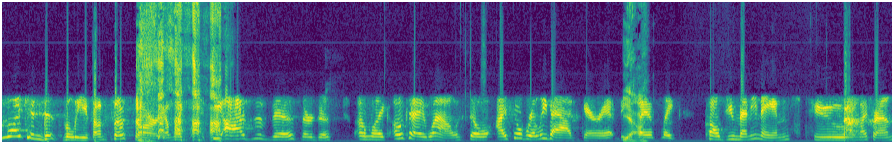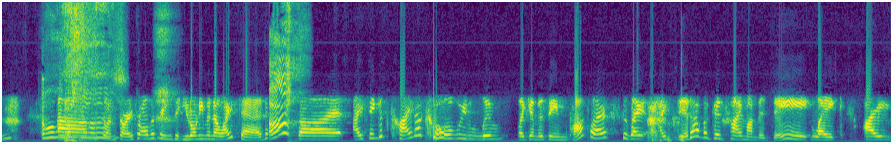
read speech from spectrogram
like in disbelief. I'm so sorry. I'm like the odds of this are just. I'm like, okay, wow. So I feel really bad, Garrett, because Yeah. I have like called you many names to my friends. Oh, Um, so I'm sorry for all the things that you don't even know I said. Ah. But I think it's kind of cool we live like in the same complex because I I did have a good time on the date. Like I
